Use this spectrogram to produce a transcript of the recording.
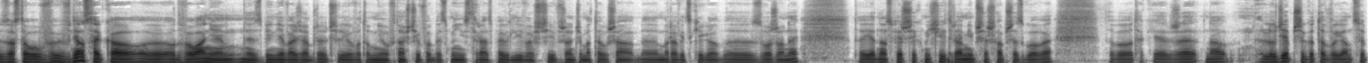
y, został wniosek o odwołanie Zbigniewa Ziobry, czyli o wotum nieufności wobec ministra sprawiedliwości w rządzie Mateusza e, Morawieckiego e, złożony, to jedną z pierwszych myśli, która mi przeszła przez głowę, to było takie, że no, ludzie przygotowujący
